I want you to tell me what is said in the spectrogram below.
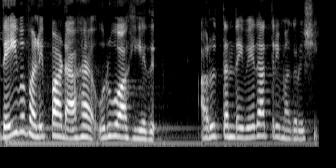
தெய்வ வழிபாடாக உருவாகியது. அருள் தந்தை வேதாத்ரி மகரிஷி.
